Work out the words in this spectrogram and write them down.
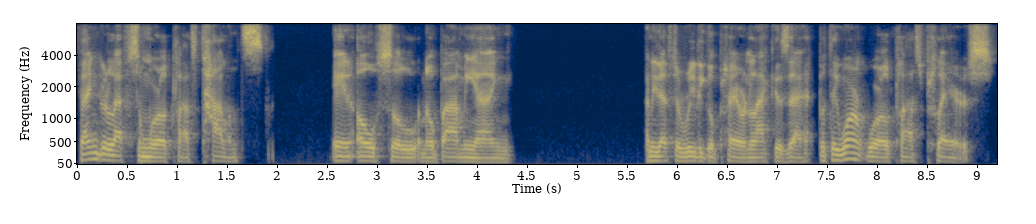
Wenger left some world class talents in Ozil and Aubameyang, and he left a really good player in Lacazette, but they weren't world class players.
